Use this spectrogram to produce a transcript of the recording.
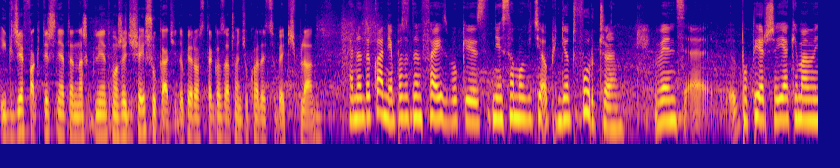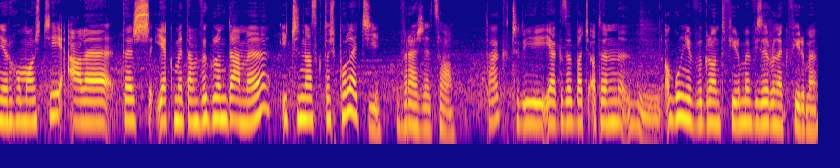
i gdzie faktycznie ten nasz klient może dzisiaj szukać i dopiero z tego zacząć układać sobie jakiś plan. No dokładnie, poza tym Facebook jest niesamowicie opiniotwórczy, więc e, po pierwsze jakie mamy nieruchomości, ale też jak my tam wyglądamy i czy nas ktoś poleci w razie co, tak? Czyli jak zadbać o ten mm, ogólnie wygląd firmy, wizerunek firmy.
